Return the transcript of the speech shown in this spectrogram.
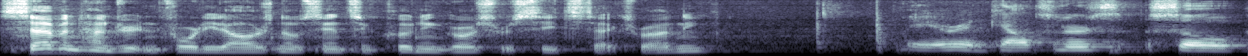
$740, no cents, including gross receipts tax. Rodney? Mayor and councilors, so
